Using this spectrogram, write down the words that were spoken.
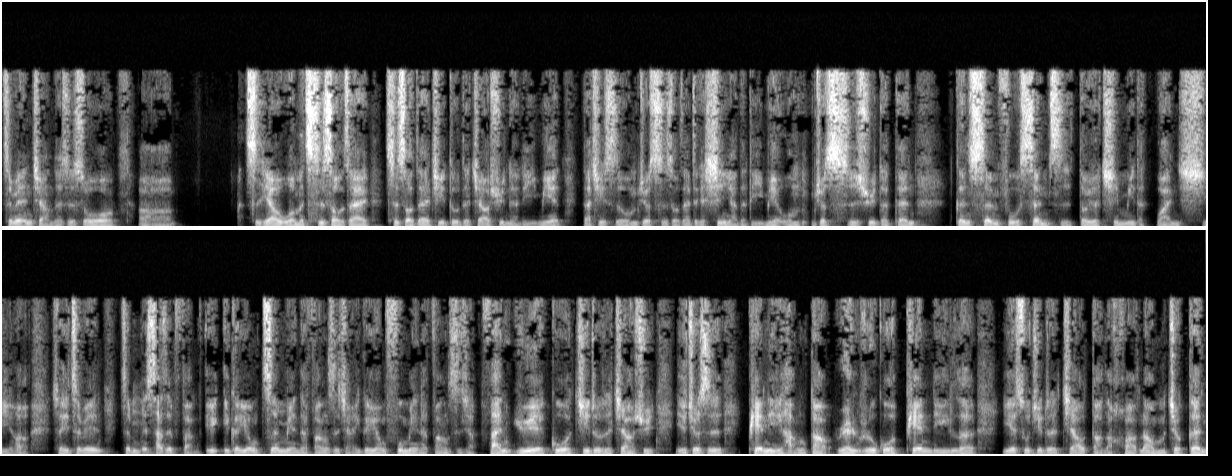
这边讲的是说，呃。只要我们持守在持守在基督的教训的里面，那其实我们就持守在这个信仰的里面，我们就持续的跟。跟圣父、圣子都有亲密的关系，哈，所以这边这边他是反一一个用正面的方式讲，一个用负面的方式讲。凡越过基督的教训，也就是偏离航道，人如果偏离了耶稣基督的教导的话，那我们就跟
